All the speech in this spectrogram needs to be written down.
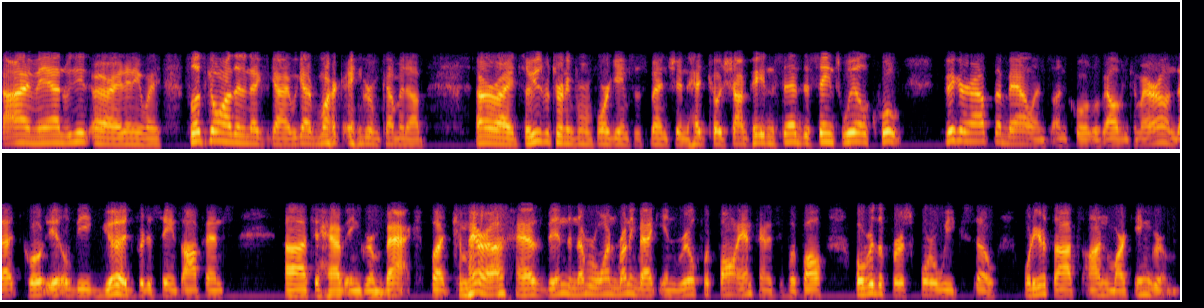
time, man. We need, all right, anyway. So let's go on to the next guy. We got Mark Ingram coming up. All right, so he's returning from a four game suspension. Head coach Sean Payton said the Saints will, quote, figure out the balance, unquote, with Alvin Kamara, and that, quote, it'll be good for the Saints offense uh, to have Ingram back. But Kamara has been the number one running back in real football and fantasy football over the first four weeks. So what are your thoughts on Mark Ingram?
